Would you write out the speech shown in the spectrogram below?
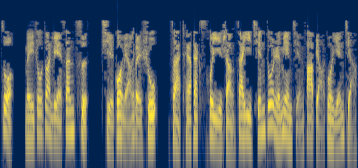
作，每周锻炼三次，写过两本书，在 TEDx 会议上在一千多人面前发表过演讲，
